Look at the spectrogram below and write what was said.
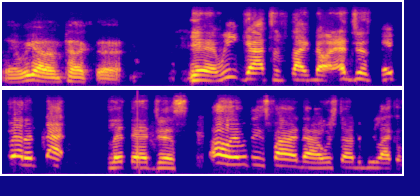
yeah. We gotta unpack that. yeah, we got to like no, that just they better not let that just oh everything's fine now. We're starting to be like a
